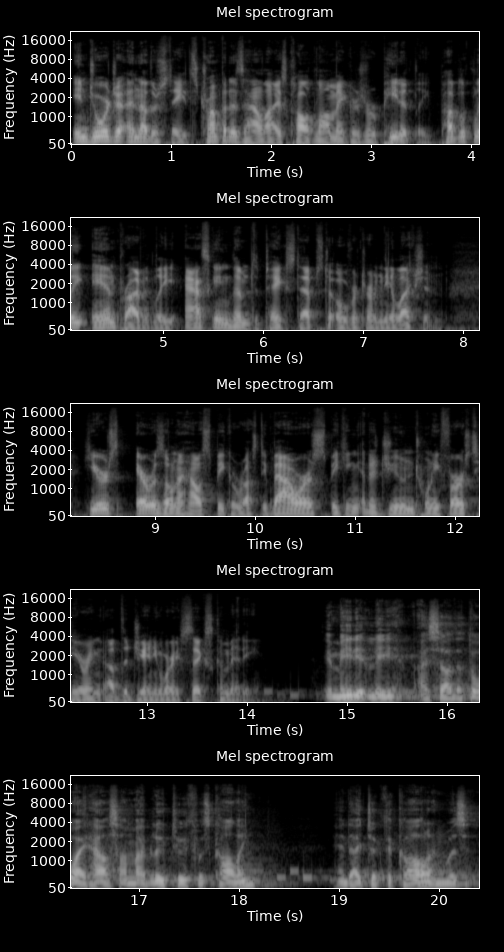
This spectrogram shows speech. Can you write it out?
In Georgia and other states, Trump and his allies called lawmakers repeatedly, publicly and privately, asking them to take steps to overturn the election. Here's Arizona House Speaker Rusty Bowers speaking at a June 21st hearing of the January 6th committee. Immediately, I saw that the White House on my Bluetooth was calling, and I took the call and was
